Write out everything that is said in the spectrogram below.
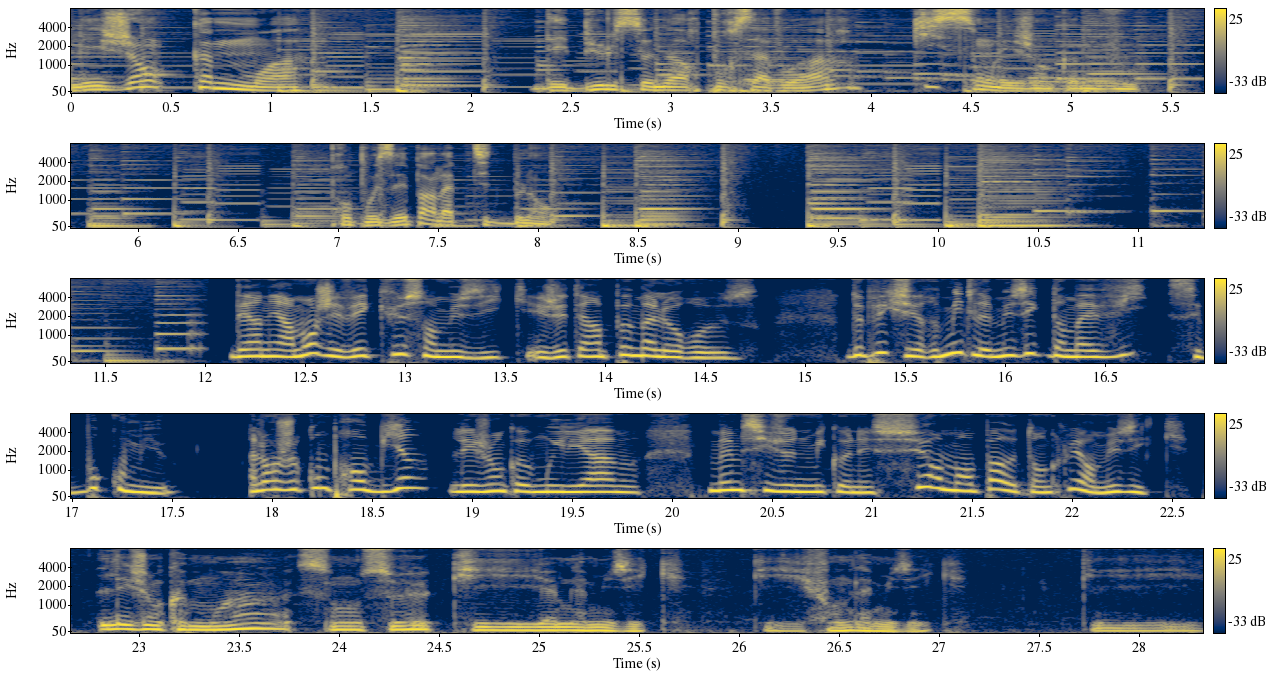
Les gens comme moi. Des bulles sonores pour savoir qui sont les gens comme vous. Proposé par la petite blanc. Dernièrement, j'ai vécu sans musique et j'étais un peu malheureuse. Depuis que j'ai remis de la musique dans ma vie, c'est beaucoup mieux. Alors je comprends bien les gens comme William, même si je ne m'y connais sûrement pas autant que lui en musique. Les gens comme moi sont ceux qui aiment la musique, qui font de la musique, qui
